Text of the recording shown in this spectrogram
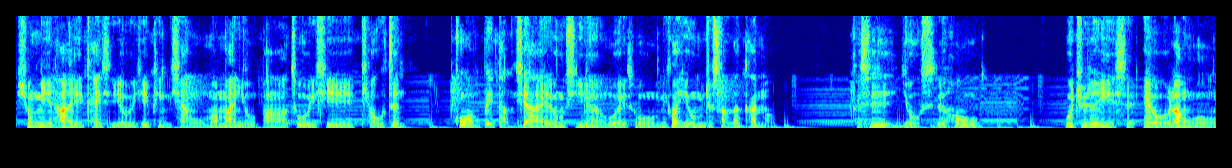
熊爷他也开始有一些品相，我慢慢有帮他做一些调整。过往被挡下来的东西呢，我也说没关系，我们就上上看嘛。可是有时候。我觉得也是，L 让我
